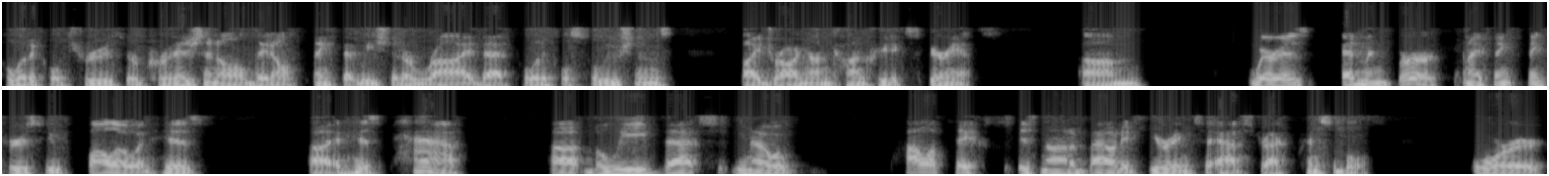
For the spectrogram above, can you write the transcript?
political truths are provisional. They don't think that we should arrive at political solutions by drawing on concrete experience. Um, whereas Edmund Burke, and I think thinkers who follow in his uh, in his path, uh, believe that you know politics is not about adhering to abstract principles or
